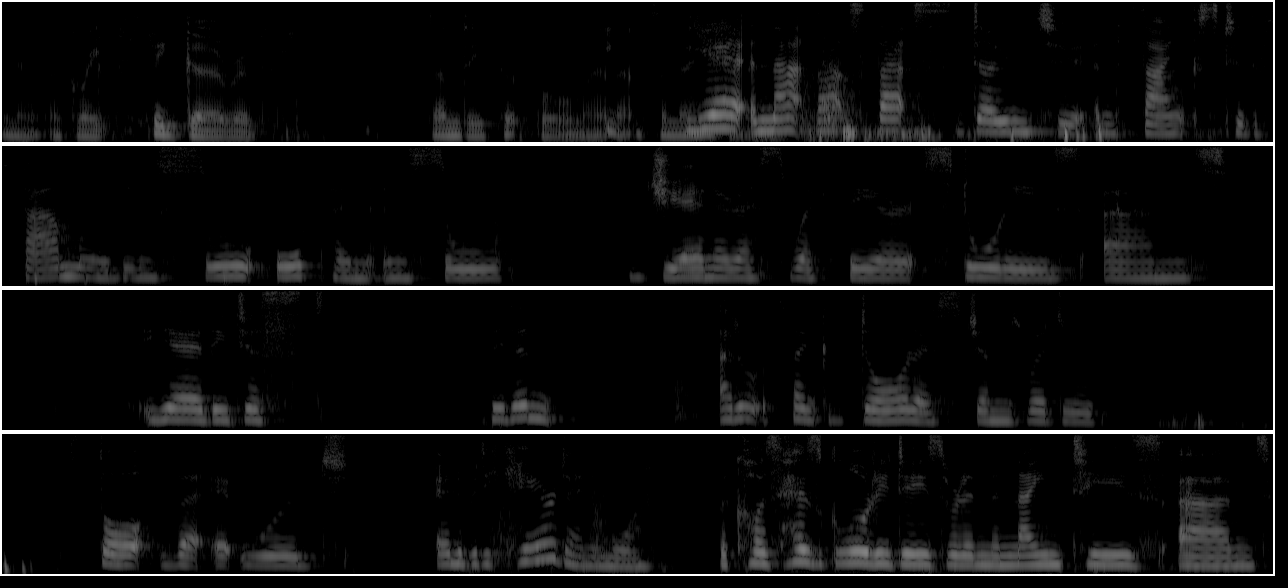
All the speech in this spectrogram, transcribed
you know, a great figure of Dundee football. Like, that's amazing. Yeah, and that that's that's down to and thanks to the family being so open and so generous with their stories and yeah, they just they didn't I don't think Doris, Jim's widow, thought that it would anybody cared anymore because his glory days were in the 90s and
